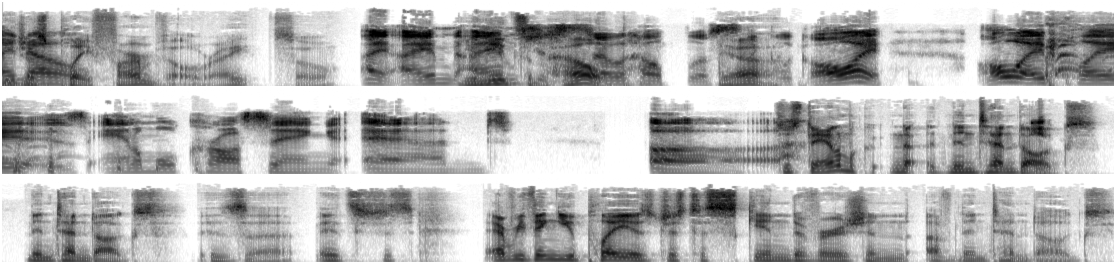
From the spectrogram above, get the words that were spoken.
Oh, I just know. play Farmville, right? So, I, I am I am just help. so helpless. Yeah. Like, look, all I all I play is Animal Crossing and uh just animal no, Nintendogs. Nintendogs is uh it's just everything you play is just a skinned version of Nintendogs.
